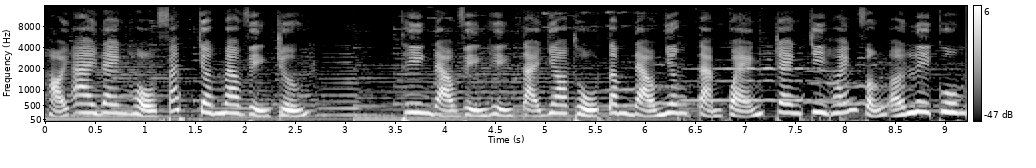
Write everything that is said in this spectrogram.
Hỏi ai đang hộ pháp cho ma viện trưởng? Thiên đạo viện hiện tại do thụ tâm đạo nhân tạm quản, Trang Chi Hoán vẫn ở Ly Cung.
